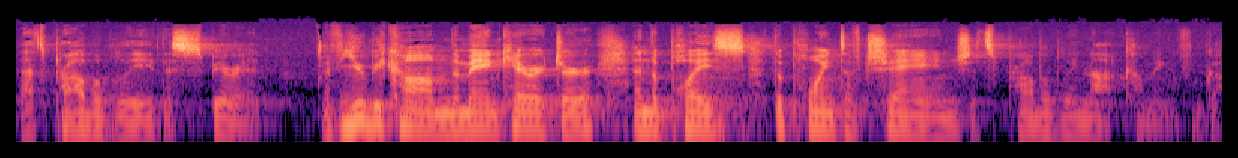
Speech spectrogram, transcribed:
that's probably the Spirit. If you become the main character and the place, the point of change, it's probably not coming from God.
